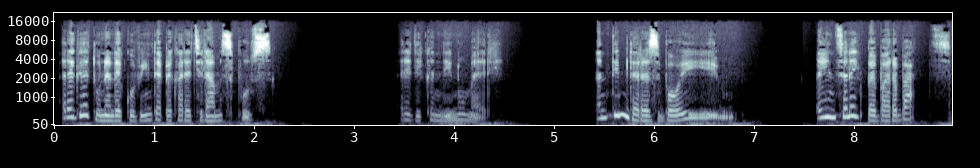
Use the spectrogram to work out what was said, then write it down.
Regret unele cuvinte pe care ți le-am spus. Ridicând din numeri. În timp de război, îi înțeleg pe bărbați.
